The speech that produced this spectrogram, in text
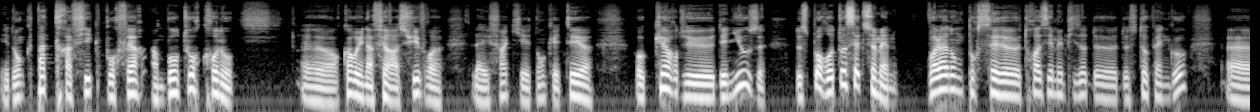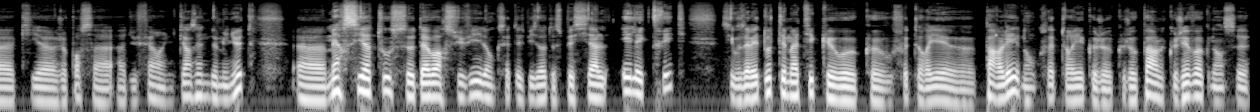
et donc pas de trafic pour faire un bon tour chrono. encore une affaire à suivre, la F1 qui a donc été au cœur du, des news de sport auto cette semaine. Voilà donc pour ce troisième épisode de, Stop and Go, euh, qui euh, je pense a, dû faire une quinzaine de minutes. Euh, merci à tous d'avoir suivi donc cet épisode spécial électrique. Si vous avez d'autres thématiques que vous, vous souhaiteriez euh, parler, donc souhaiteriez que je que je parle, que j'évoque dans ce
